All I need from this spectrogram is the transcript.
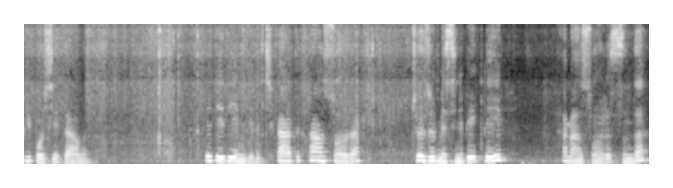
bir poşete alın. Ve dediğim gibi çıkardıktan sonra çözülmesini bekleyip hemen sonrasında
